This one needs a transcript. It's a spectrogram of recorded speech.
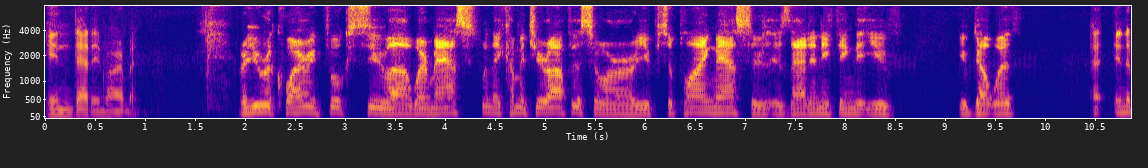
in that environment. Are you requiring folks to uh, wear masks when they come into your office, or are you supplying masks? Or is that anything that you've you've dealt with? Uh, in the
